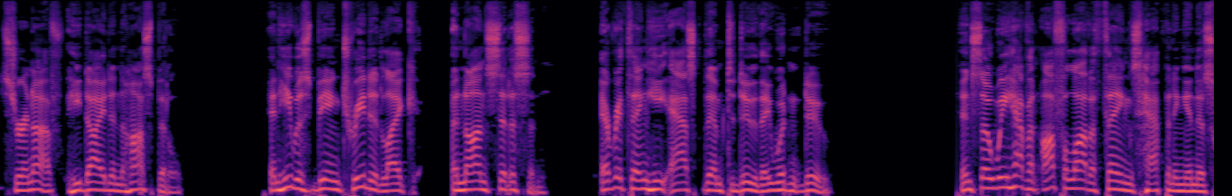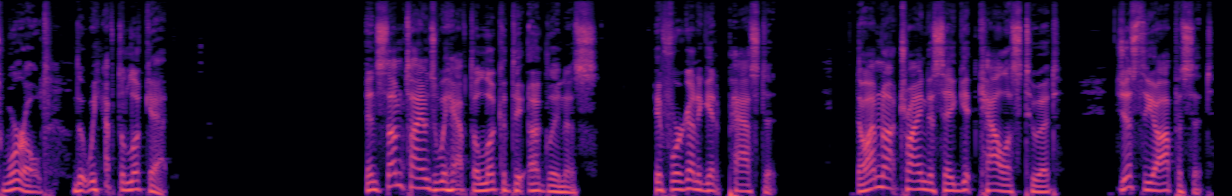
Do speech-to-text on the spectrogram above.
sure enough, he died in the hospital. And he was being treated like a non citizen. Everything he asked them to do, they wouldn't do. And so we have an awful lot of things happening in this world that we have to look at. And sometimes we have to look at the ugliness if we're going to get past it. Now, I'm not trying to say get callous to it, just the opposite.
